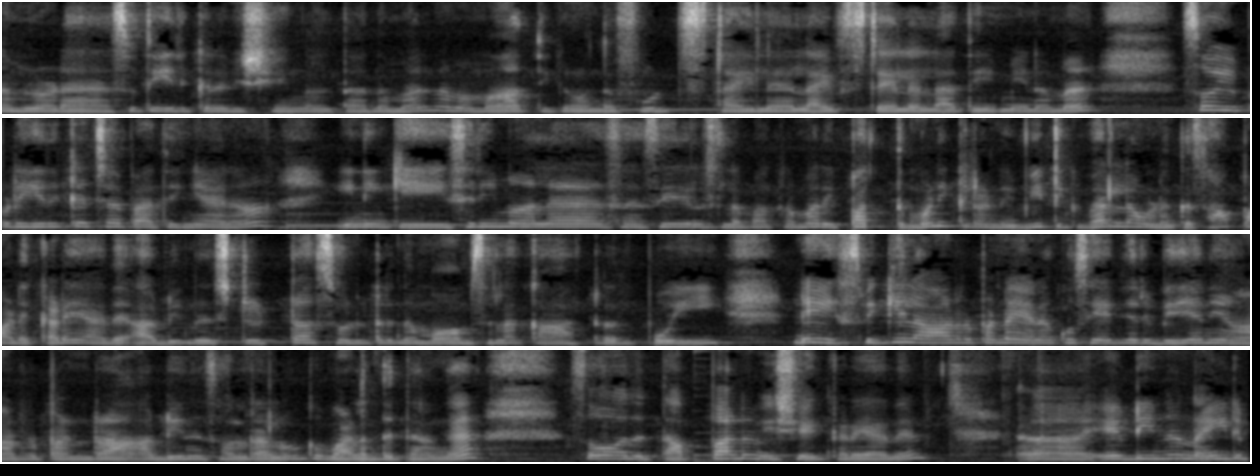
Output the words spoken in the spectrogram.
நம்மளோட சுற்றி இருக்கிற விஷயங்கள் தகுந்த மாதிரி நம்ம மாற்றிக்கிறோம் இந்த ஃபுட் ஸ்டைலு லைஃப் ஸ்டைல் எல்லாத்தையுமே நம்ம. ஸோ இப்படி இருக்கச்ச பார்த்தீங்கன்னா இன்றைக்கி சினிமாவில் சீரியல்ஸில் பார்க்குற மாதிரி பத்து மணிக்குள்ள நீ வீட்டுக்கு வரல உனக்கு சாப்பாடு கிடையாது அப்படின்னு ஸ்ட்ரிக்டாக சொல்லிட்டு இருந்த மாம்ஸ் எல்லாம் காட்டுறது போய் டேய் ஸ்விக்கியில் ஆர்டர் பண்ணால் எனக்கும் சேர்ந்து பிரியாணி ஆர்டர் பண்ணுறான் அப்படின்னு சொல்கிற அளவுக்கு வளர்ந்துட்டாங்க. ஸோ அது தப்பான விஷயம் கிடையாது. எப்படின்னா நைட்டு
